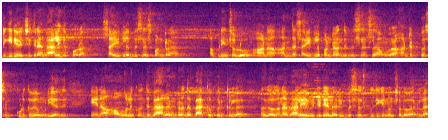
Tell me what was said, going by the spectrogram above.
டிகிரி வச்சுக்கிறேன் வேலைக்கு போகிறேன் சைடில் பிஸ்னஸ் பண்ணுறேன் அப்படின்னு சொல்லுவாங்க. ஆனால் அந்த சைடில் பண்ணுற அந்த பிஸ்னஸில் அவங்களால ஹண்ட்ரட் பர்சன்ட் கொடுக்கவே முடியாது. ஏன்னா அவங்களுக்கு வந்து வேலைன்ற அந்த பேக்கப் இருக்குல்ல அதுக்காக நான் வேலையை விட்டுட்டு எல்லோரும் பிஸ்னஸ் குதிக்கணும்னு சொல்ல வரல.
